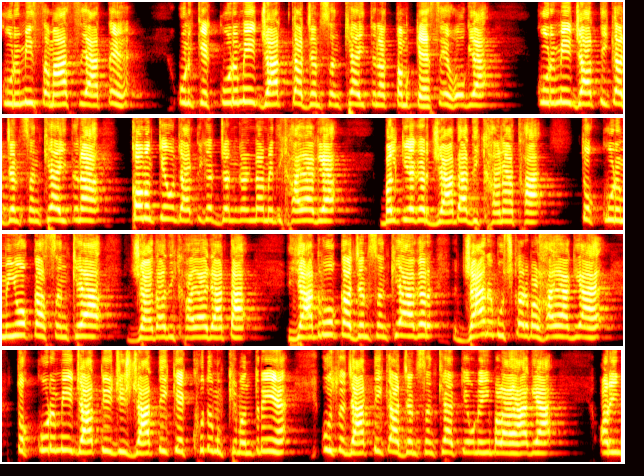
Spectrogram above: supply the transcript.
कुर्मी समाज से आते हैं। उनके कुर्मी जात का जनसंख्या इतना कम कैसे हो गया? कुर्मी जाति का जनसंख्या इतना कम क्यों जातिगत जनगणना में दिखाया गया? बल्कि अगर ज़्यादा दिखाना था तो कुर्मियों का संख्या ज़्यादा दिखाया जाता। यादवों का जनसंख्या अगर जानबूझकर बढ़ाया गया है तो कुर्मी जाति जिस जाति के खुद मुख्यमंत्री हैं, उस जाति का जनसंख्या क्यों नहीं बढ़ाया गया? और इन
